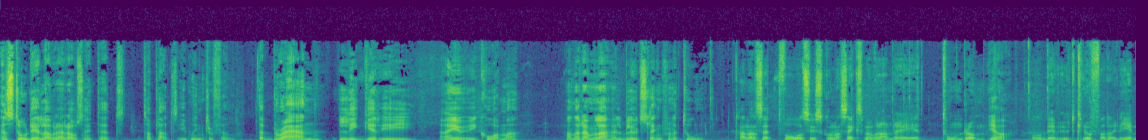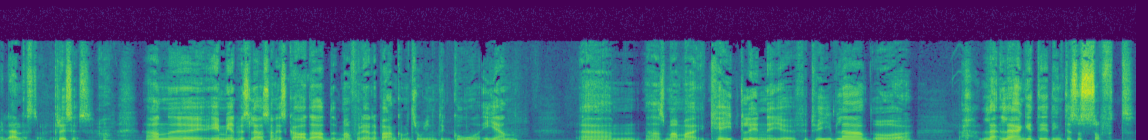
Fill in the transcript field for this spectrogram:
en stor del av det här avsnittet tar plats i Winterfell. Där Bran ligger i, ja, i, i koma. Han har ramlat eller blivit utslängd från ett torn. Han har sett två syskon ha sex med varandra i ett tornrum Ja, och blev utknuffad av Jamie Lannister. precis. Han eh, är medvetslös, han är skadad. Man får reda på att han kommer troligen inte gå igen. Ehm, hans mamma Caitlyn är ju förtvivlad och lä- läget är, är inte så soft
